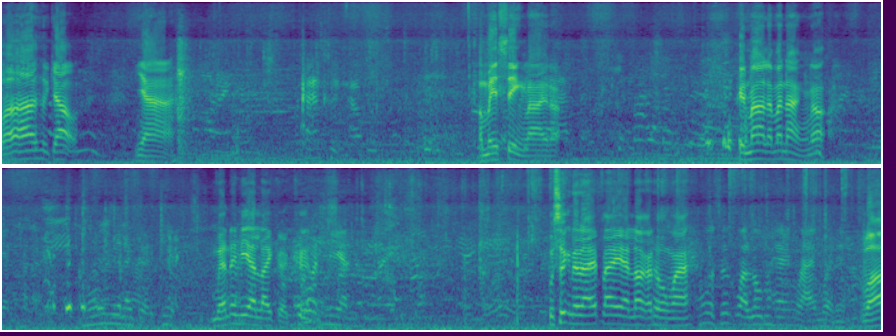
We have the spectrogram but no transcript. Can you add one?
ป้าทุกเจ้าอย่าการขืนเขาคือ Amazing ลายเนาะขึ้นมาแล้วมานั่งเนาะมันไม่มีอะไรเกิดขึ้นเหมือนไม่มีอะไรเกิดขึ้นกูซึกอะไรไปลอยกระทงมารู้สึกว่าลมแห้งหลายเหมือนนี่วะ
